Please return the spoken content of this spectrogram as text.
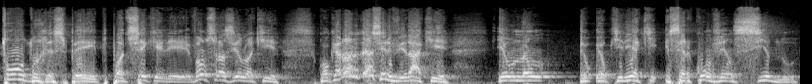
todo respeito, pode ser que ele. Vamos trazê-lo aqui. Qualquer hora dessa ele virá aqui. Eu não. Eu, eu queria que, ser convencido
